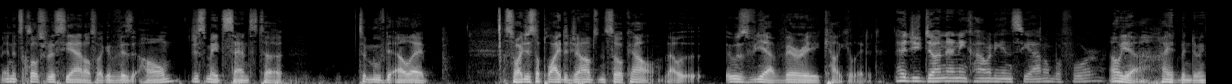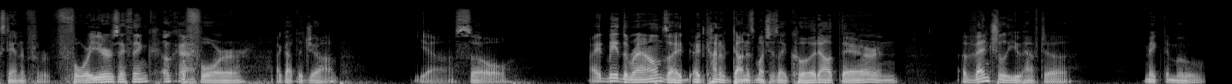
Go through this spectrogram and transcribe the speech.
and it's closer to Seattle, so I could visit home. It just made sense to to move to LA. So I just applied to jobs in SoCal. That was it was yeah very calculated. Had you done any comedy in Seattle before? Oh yeah, I had been doing stand up for four years, I think, Okay. before I got the job. Yeah, so I had made the rounds. I'd, I'd kind of done as much as I could out there, and eventually you have to make the move.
